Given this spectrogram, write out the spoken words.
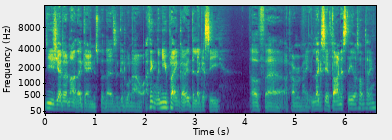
usually I don't like their games, but there's a good one out. I think the new Play'n GO, the Legacy of uh, I can't remember Legacy of Dynasty or something,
